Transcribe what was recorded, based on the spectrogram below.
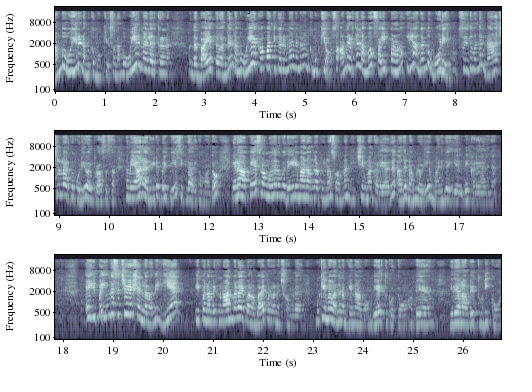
நம்ம உயிர் நமக்கு முக்கியம். ஸோ நம்ம உயிர் மேலே இருக்கிற அந்த பயத்தை வந்து நம்ம உயிரை காப்பாற்றிக்கணும்னு நமக்கு முக்கியம்? ஸோ அந்த இடத்துல நம்ம ஃபைட் பண்ணணும் இல்லை அங்கேருந்து ஓடிடணும். ஸோ இது வந்து நேச்சுரலாக இருக்கக்கூடிய ஒரு ப்ராசஸ் தான். நம்ம யாரும் அதுக்கிட்ட போய் பேசிட்டுலாம் இருக்க மாட்டோம். ஏன்னா பேசுகிறவங்க வந்து ரொம்ப தைரியமானவங்க அப்படின்லாம் சொன்னால் நிச்சயமாக கிடையாது. அது நம்மளுடைய மனித இயல்பே கிடையாதுங்க. இப்போ இந்த சுச்சுவேஷனில் வந்து ஏன் இப்போ நமக்கு நார்மலாக இப்போ நம்ம பயப்படுறோம்னு வச்சுக்கோங்களேன் முக்கியமாக வந்து நமக்கு என்ன ஆகும்? வேர்த்து கொட்டும் அப்படியே இதெல்லாம் அப்படியே துடிக்கும்.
